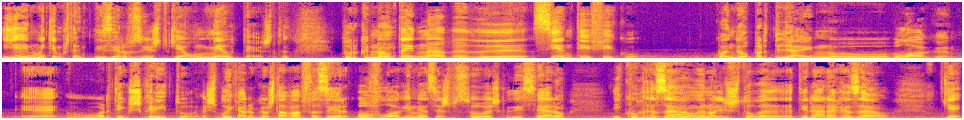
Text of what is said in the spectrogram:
E é muito importante dizer-vos isto, que é o meu teste, porque não tem nada de científico. Quando eu partilhei no blog eh, o artigo escrito a explicar o que eu estava a fazer, houve logo imensas pessoas que disseram e com razão, eu não lhe estou a, a tirar a razão. Que é,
